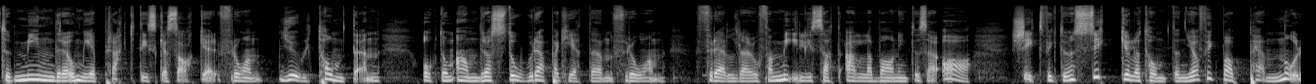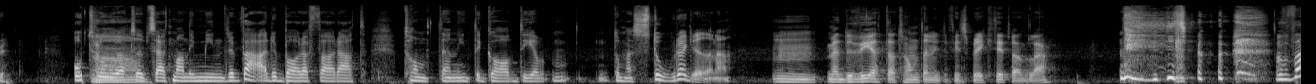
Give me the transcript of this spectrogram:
typ mindre och mer praktiska saker från jultomten och de andra stora paketen från föräldrar och familj så att alla barn inte säger ah, shit, fick du en cykel av tomten? Jag fick bara pennor. Och tror att, typ, så att man är mindre värd bara för att tomten inte gav det, de här stora grejerna. Men du vet att tomten inte finns på riktigt, Vendela? Va?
